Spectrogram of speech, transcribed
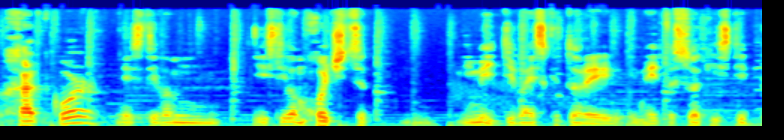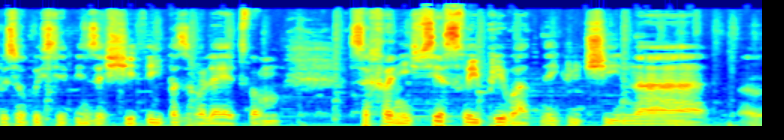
хардкор, если вам, если вам хочется иметь девайс, который имеет высокий степ, высокую степень защиты и позволяет вам сохранить все свои приватные ключи на, э,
